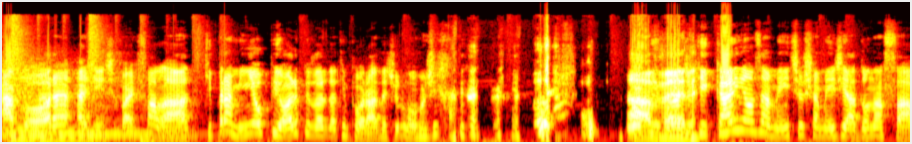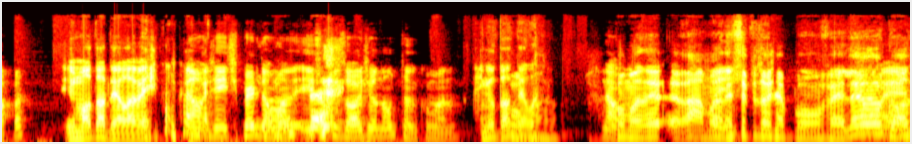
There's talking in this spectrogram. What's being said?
Agora a gente vai falar que pra mim é o pior episódio da temporada de longe. o Ah, episódio velho. que carinhosamente eu chamei de A Dona Sapa. Tem o mal dó dela, velho. Não, gente, perdão, mano. Esse episódio eu não tanco, mano. Tem o dó Pô, dela. mano. Não, Pô, mano, eu- eu- ah, mano, Bem, esse episódio é bom, velho. Eu, não eu é, gosto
